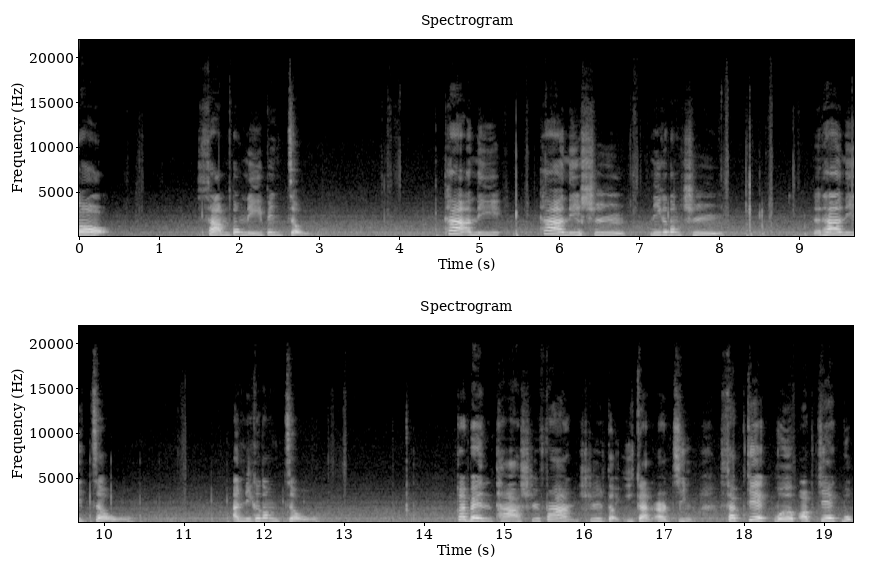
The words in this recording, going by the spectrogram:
ก็ซ้ำตรงนี้เป็นเจ้าถ้าอันนี้ ถ้าอันนี้ชื่อ นี่ก็ต้องชื่อ แต่ถ้าอันนี้เจ้าอันนี้ก็ต้องเจ้าก็เป็น他吃饭吃的一干二净 subject verb object บวก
